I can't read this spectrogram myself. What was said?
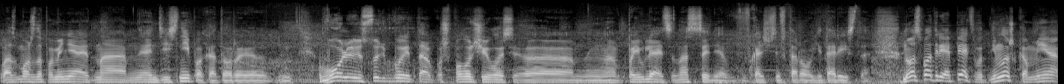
возможно поменяет на Энди Снипа, который волею судьбы, так уж получилось, э, появляется на сцене в качестве второго гитариста. Но смотри, опять вот немножко мне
